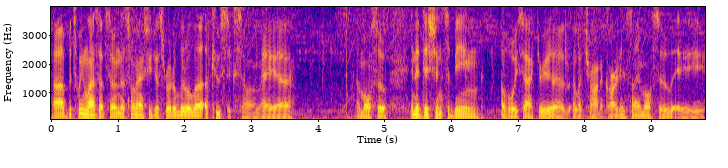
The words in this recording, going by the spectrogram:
uh, between last episode and this one, I actually just wrote a little uh, acoustic song. I uh, I'm also, in addition to being a voice actor, an electronic artist, I'm also a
